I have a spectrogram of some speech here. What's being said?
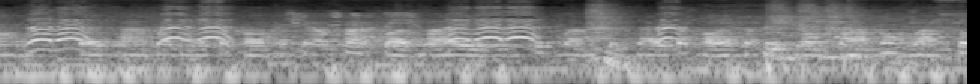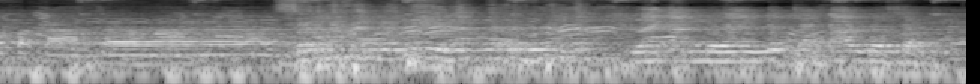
งเดินทางไปไหนก็ขอให้แก้วคลาดปลอดภัยคิดหวังสิ่งใดก็ขอให้สำเร็จตรงความมุ่งหวังทุกประการเถิดเสริมแฟนวันนี้และและทุกท่านรายการมวยยุคช่อฟ้าอุโบสถ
